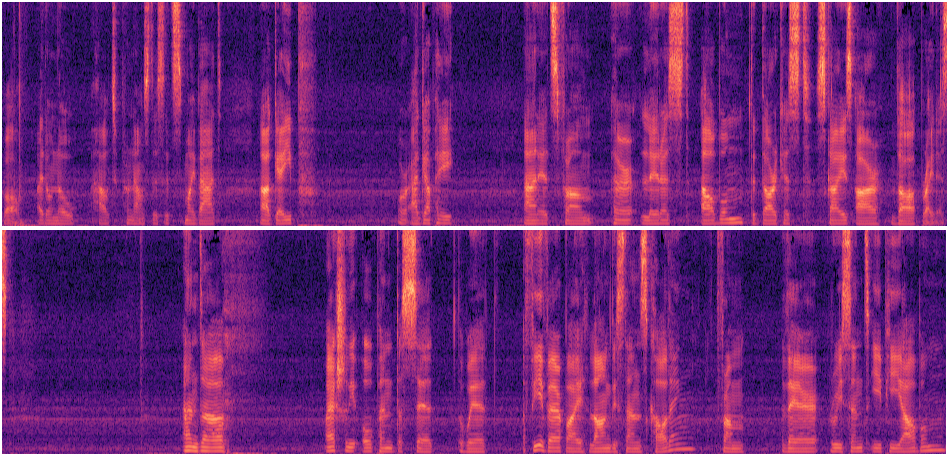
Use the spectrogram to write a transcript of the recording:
well, I don't know how to pronounce this, it's my bad, uh, Gape or Agape, and it's from her latest album, The Darkest Skies Are the Brightest. And uh, I actually opened the set with a Fever by Long Distance Calling from their recent EP album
